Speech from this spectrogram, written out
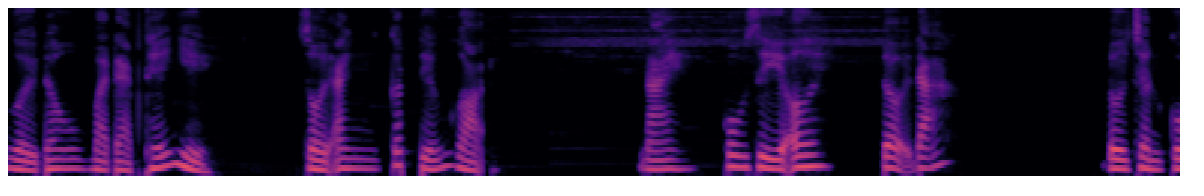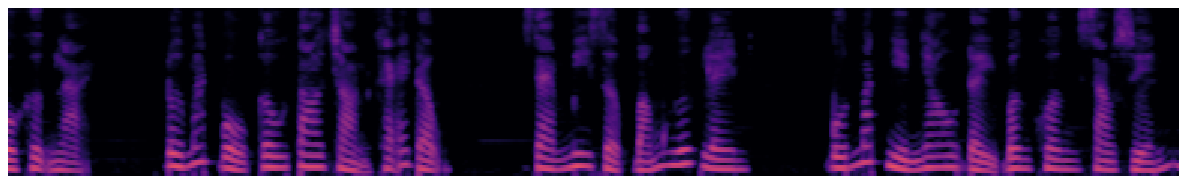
Người đâu mà đẹp thế nhỉ? Rồi anh cất tiếng gọi. Này cô gì ơi, đợi đã. Đôi chân cô khựng lại, đôi mắt bổ câu to tròn khẽ động, rèm mi dợp bóng ngước lên, bốn mắt nhìn nhau đầy bâng khuâng sao xuyến.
